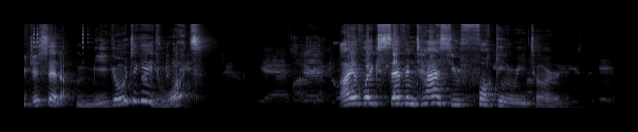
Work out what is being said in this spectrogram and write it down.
You just said me going to cage? What? I have like seven tasks, you fucking retard. Use the game.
